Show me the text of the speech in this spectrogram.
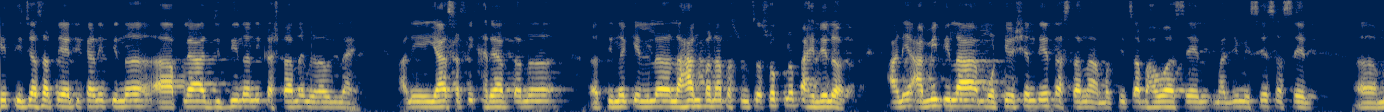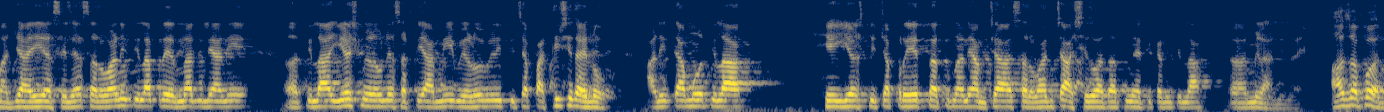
हे तिच्यासाठी या ठिकाणी तिनं आपल्या जिद्दीनं आणि कष्टानं मिळवलेलं आहे. आणि यासाठी खऱ्या अर्थानं तिनं केलेलं लहानपणापासूनचं स्वप्न पाहिलेलं. आणि आम्ही तिला मोटिवेशन देत असताना मग तिचा भाऊ असेल माझी मिसेस असेल माझी आई असेल या सर्वांनी तिला प्रेरणा दिली आणि तिला यश मिळवण्यासाठी आम्ही वेळोवेळी तिच्या पाठीशी राहिलो. आणि त्यामुळं तिला हे यश तिच्या प्रयत्नातून आणि आमच्या सर्वांच्या आशीर्वादातून या ठिकाणी तिला मिळालेलं आहे. आज आपण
